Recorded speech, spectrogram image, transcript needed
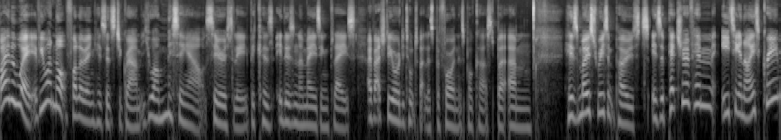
By the way, if you are not following his Instagram, you are missing out, seriously, because it is an amazing place. I've actually already talked about this before in this podcast, but um, his most recent post is a picture of him eating an ice cream,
